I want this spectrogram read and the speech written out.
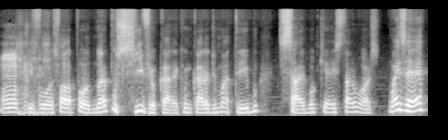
Uhum. Que voa. Você fala, pô, não é possível, cara, que um cara de uma tribo saiba o que é Star Wars. Mas é.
